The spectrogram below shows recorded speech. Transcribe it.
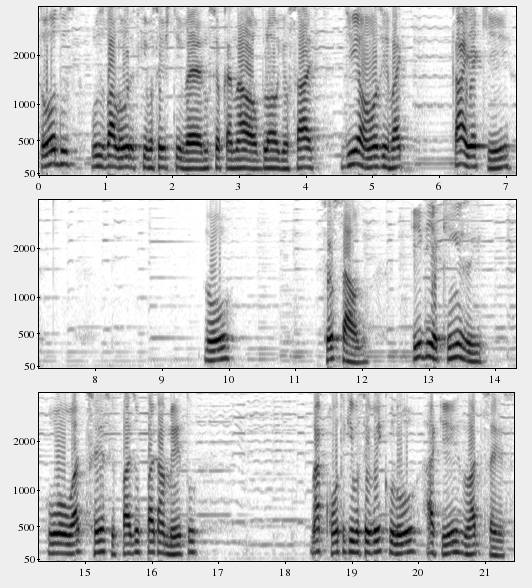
Todos os valores que você tiver no seu canal, blog ou site, dia 11 vai cair aqui no seu saldo. E dia 15 o AdSense faz o pagamento na conta que você veiculou aqui no AdSense.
